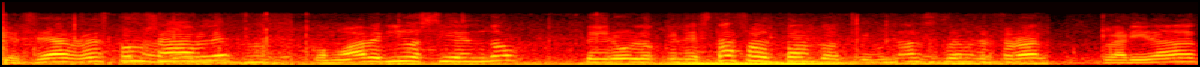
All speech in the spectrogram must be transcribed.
que sea responsable, como ha venido siendo, pero lo que le está faltando al Tribunal Supremo Electoral, claridad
